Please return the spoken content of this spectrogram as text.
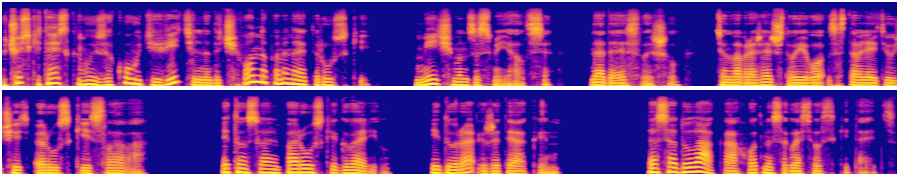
Учусь китайскому языку удивительно, до чего он напоминает русский. Мичман засмеялся. «Да-да, я слышал. Ведь он воображает, что вы его заставляете учить русские слова. Это он с вами по-русски говорил. И дурак же ты, Акын». «Тасадулака», — охотно согласился китаец.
